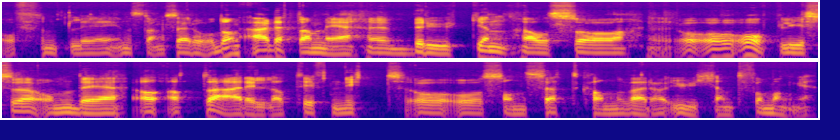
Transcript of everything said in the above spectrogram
offentlige instanser råd om, er dette med eh, bruken. Altså å, opplyse om det at det er relativt nytt og, og sånn sett kan være ukjent for mange.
